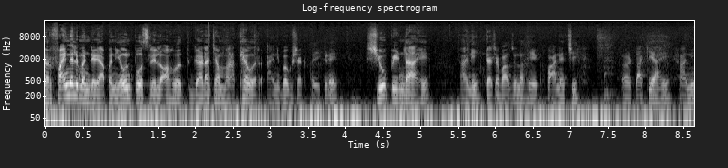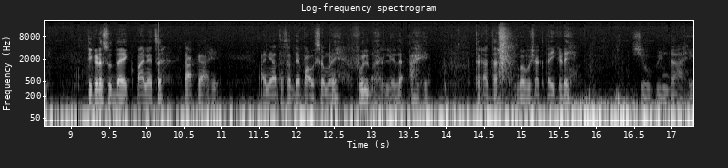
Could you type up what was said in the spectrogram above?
तर फायनली मंडळी आपण येऊन पोहोचलेलो आहोत गडाच्या माथ्यावर आणि बघू शकता इकडे शिवपिंड आहे आणि त्याच्या बाजूला हे एक पाण्याची टाकी आहे आणि तिकडंसुद्धा एक पाण्याचं टाकं आहे. आणि आता सध्या पावसामुळे फुल भरलेलं आहे. तर आता बघू शकता इकडे शिवपिंड आहे.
